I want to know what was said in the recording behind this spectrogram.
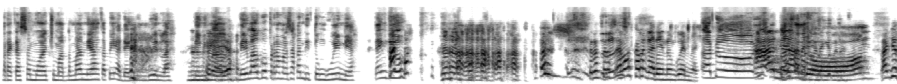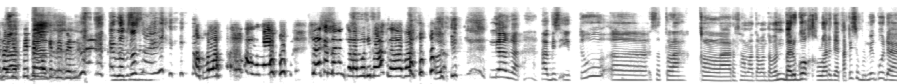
mereka semua cuma teman ya, tapi ada yang nungguin lah. Minimal, Iya, ya. minimal gue pernah merasakan ditungguin ya. Thank you. Terus terus Terus? emang sekarang gak ada yang nungguin, Meg? Aduh, ya Ada Gimana, gimana, gimana? dong. Lanjut Ba- lanjut Pipin mungkin Pipin. eh belum selesai. Belum. Oh, belum. Silakan tangan kalau mau dibahas gak apa-apa. Oh, iya. enggak enggak. Habis itu eh, setelah kelar sama teman-teman, baru gue ke keluarga. Tapi sebelumnya gue udah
